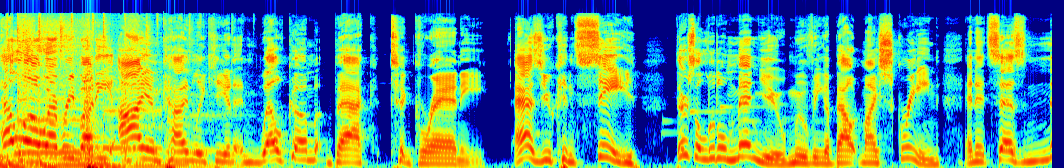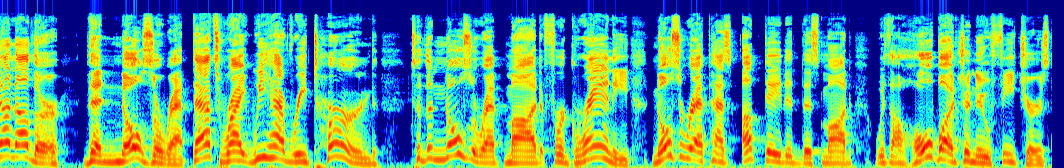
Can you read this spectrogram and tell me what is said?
Hello, everybody. I am Kindly Keyin, and welcome back to Granny. As you can see, there's a little menu moving about my screen, and it says none other than Nullzerep. That's right, we have returned to the Nullzerep mod for Granny. Nullzerep has updated this mod with a whole bunch of new features.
